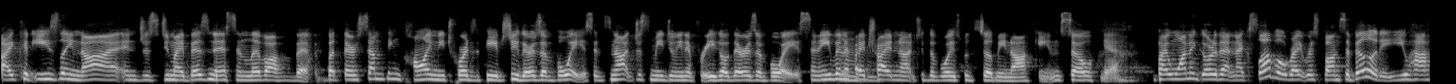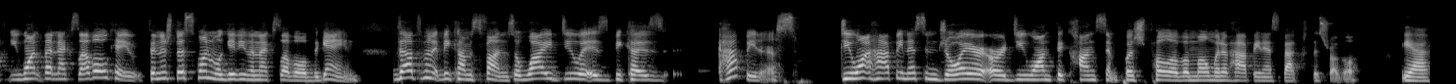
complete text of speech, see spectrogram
I could easily not and just do my business and live off of it. But there's something calling me towards the PhD. There's a voice. It's not just me doing it for ego. There is a voice. And even mm-hmm. if I mm-hmm. tried not to, the voice would still be knocking. So, yeah. if I want to go to that next level, right? Responsibility. You have, you want that next level? Okay, finish this one. We'll give you the next level of the game. That's when it becomes fun. So, why do it is because happiness do you want happiness and joy or, or do you want the constant push pull of a moment of happiness back to the struggle yeah.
